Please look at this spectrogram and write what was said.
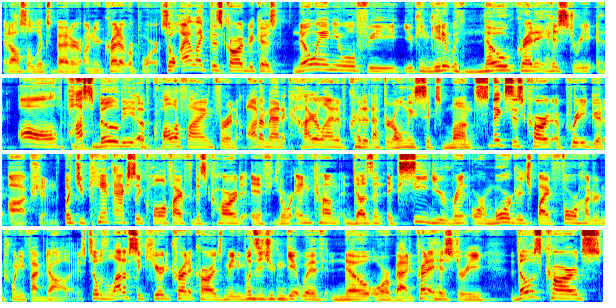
it also looks better on your credit report. So I like this card because no annual fee, you can get it with no credit history at all. The possibility of qualifying for an automatic higher line of credit after only six months makes this card a pretty good option. But you can't actually qualify for this card if your income doesn't exceed your rent or mortgage by $425. So with a lot of secured credit cards, meaning ones that you can get with no or bad credit history, those cards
